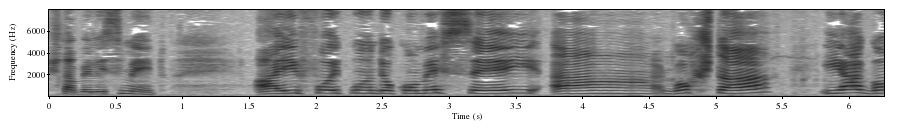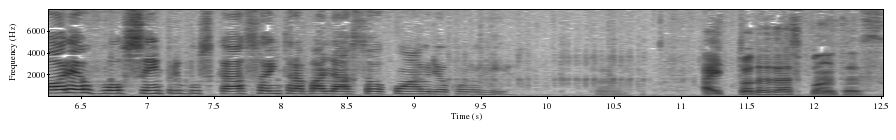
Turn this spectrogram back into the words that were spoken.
estabelecimento. Aí foi quando eu comecei a gostar e agora eu vou sempre buscar só em trabalhar só com agroecologia. Aí todas as plantas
